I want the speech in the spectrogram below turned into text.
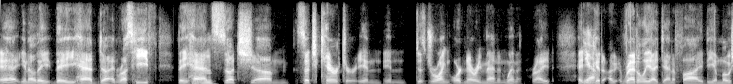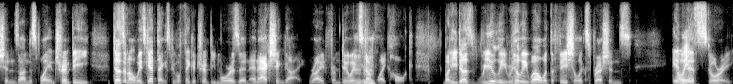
uh, you know they they had uh, and Russ Heath they had Mhm. such um, such character in in just drawing ordinary men and women right and Yeah. you could uh, readily identify the emotions on display. And Trimpe doesn't always get that because people think of Trimpe more as an, an action guy, right, from doing Mhm. stuff like Hulk. But he does really, really well with the facial expressions in Oh, yeah. this story,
